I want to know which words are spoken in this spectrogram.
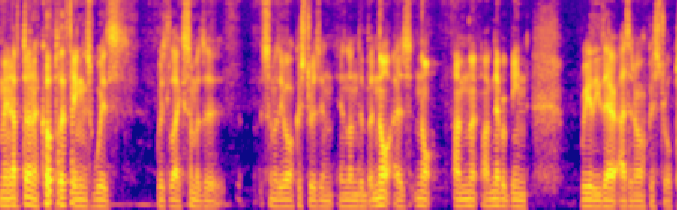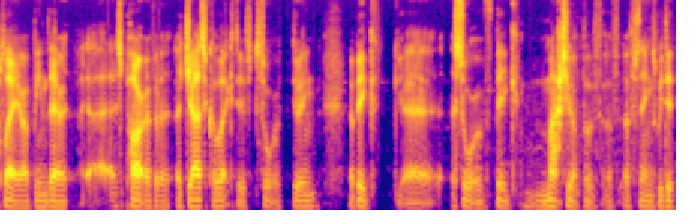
i mean i've done a couple of things with with like some of the some of the orchestras in in london but not as not i'm not i've never been really there as an orchestral player i've been there uh, as part of a, a jazz collective sort of doing a big uh, a sort of big mashup of, of, of things we did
